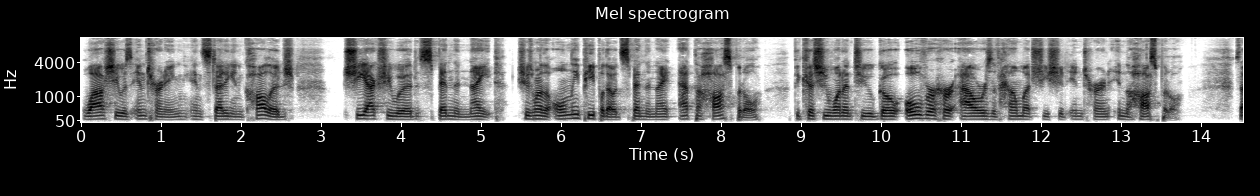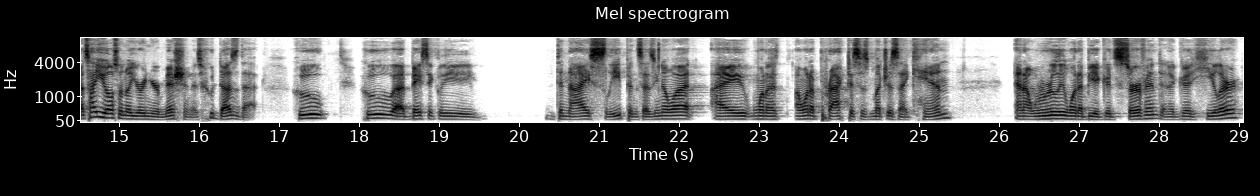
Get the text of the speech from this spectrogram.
while she was interning and studying in college, she actually would spend the night. She was one of the only people that would spend the night at the hospital because she wanted to go over her hours of how much she should intern in the hospital. So that's how you also know you're in your mission is who does that? Who who uh, basically denies sleep and says, "You know what? I want to I want to practice as much as I can and I really want to be a good servant and a good healer,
